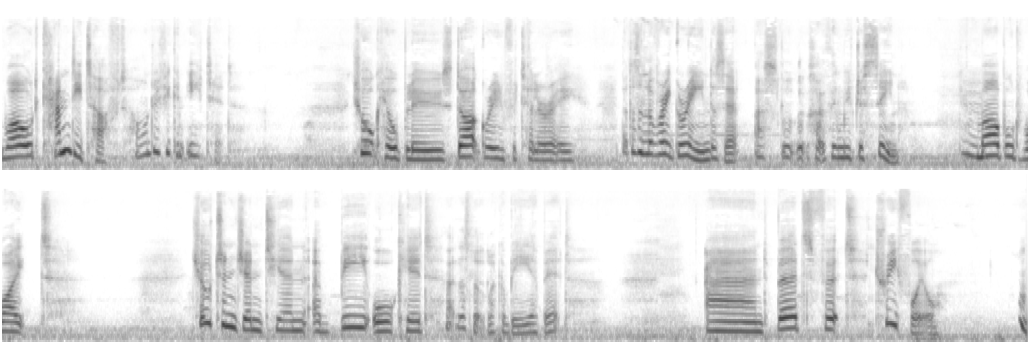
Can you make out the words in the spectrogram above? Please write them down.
wild candy tuft, I wonder if you can eat it. Chalk hill blues, dark green fritillary. That doesn't look very green, does it? That looks like the thing we've just seen. Hmm. Marbled white, Chiltern gentian, a bee orchid. That does look like a bee a bit. And bird's foot trefoil. Hmm.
